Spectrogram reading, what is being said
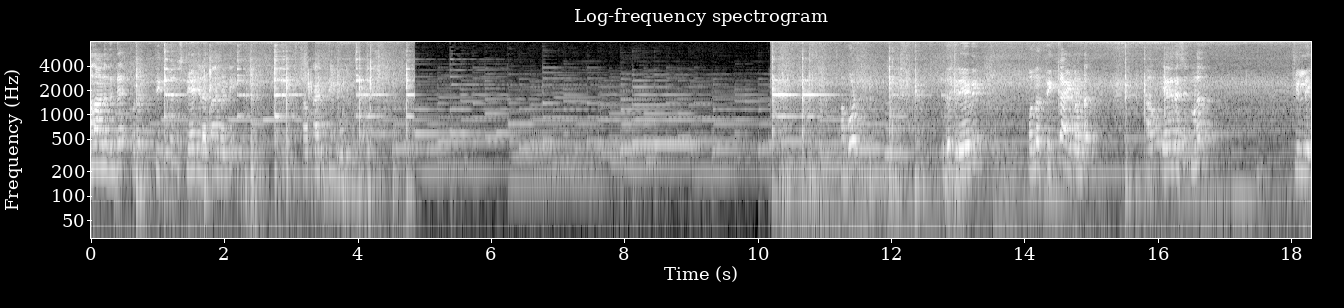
അതാണ് ഇതിന്റെ ഒരു തിക്ക് സ്റ്റേജിലെത്താൻ വേണ്ടി നന്നായിട്ട് തീ കൂട്ടി കൊടുക്കുക. അപ്പോൾ ഇത് ഗ്രേവി ഒന്ന് തിക്കായിട്ടുണ്ട് ഏകദേശം നമ്മൾ ചില്ലി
